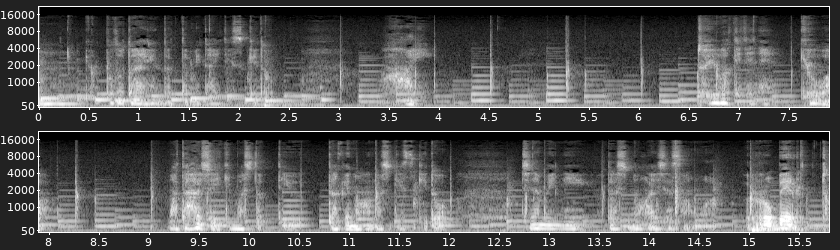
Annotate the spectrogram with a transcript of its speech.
うんよっぽど大変だったみたいですけど。はい。というわけでね今日はまた歯医者行きましたっていうだけの話ですけどちなみに私の歯医者さんはロベルト。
